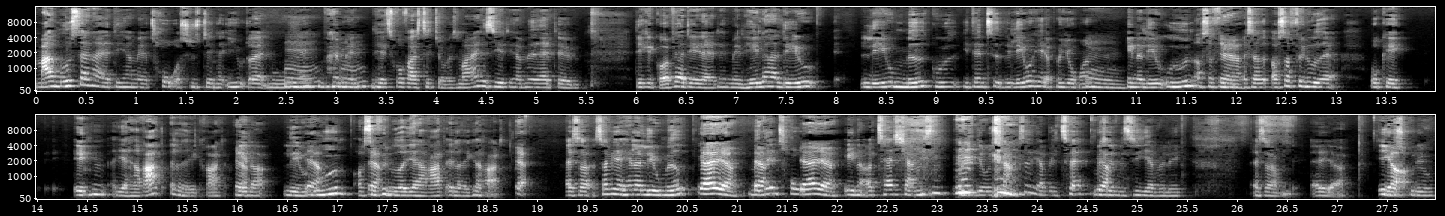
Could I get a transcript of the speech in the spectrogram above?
meget modstandere af det her med at tro og synes, det er naivt og alt muligt. Mhm, Ikke? Men, mhm. men jeg tror faktisk, det er Joyce Meyer, der siger det her med, at øh, det kan godt være det er det, men hellere leve, leve med Gud i den tid, vi lever her på jorden, Mm. end at leve uden, og så finde, Ja. altså, og så finde ud af, okay, enten at jeg havde ret, eller jeg ikke ret, Ja. eller leve Ja. uden, og så Ja. finde ud af, at jeg har ret, eller ikke har ret. Ja. Altså, så vil jeg hellere leve med, Ja, ja. med ja. den tro, Ja, ja. end at tage chancen. Fordi det er jo en chance, jeg vil tage, hvis Ja. jeg vil sige, jeg vil ikke. Altså, at jeg ikke Ja. skulle leve.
